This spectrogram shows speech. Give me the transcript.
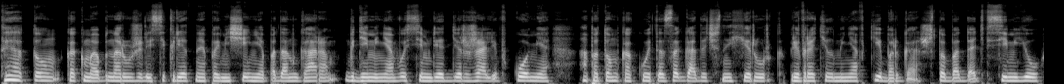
Ты о том, как мы обнаружили секретное помещение под ангаром, где меня восемь лет держали в коме, а потом какой-то загадочный хирург превратил меня в киборга, чтобы отдать в семью,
